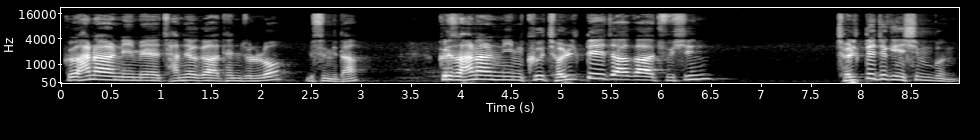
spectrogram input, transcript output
그 하나님의 자녀가 된 줄로 믿습니다. 그래서 하나님 그 절대자가 주신 절대적인 신분,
